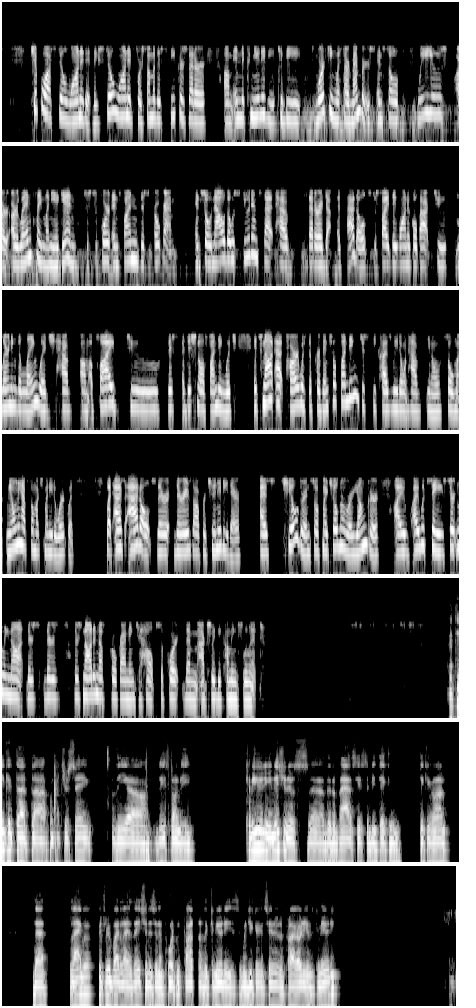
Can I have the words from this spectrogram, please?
Chippewa still wanted it. They still wanted for some of the speakers that are um, in the community to be working with our members. And so we used our, our land claim money again to support and fund this program and so now those students that have that are ad- adults decide they want to go back to learning the language have um, applied to this additional funding, which it's not at par with the provincial funding, just because we don't have, you know, so much. We only have so much money to work with. But as adults, there there is opportunity there. As children, so if my children were younger, I I would say certainly not. There's there's there's not enough programming to help support them actually becoming fluent. I take it that uh, from what you're saying, the uh, based on the community initiatives uh, that AVAD seems to be taking taking on, that language revitalization is an important part of the communities. Would you consider it a priority of the community?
